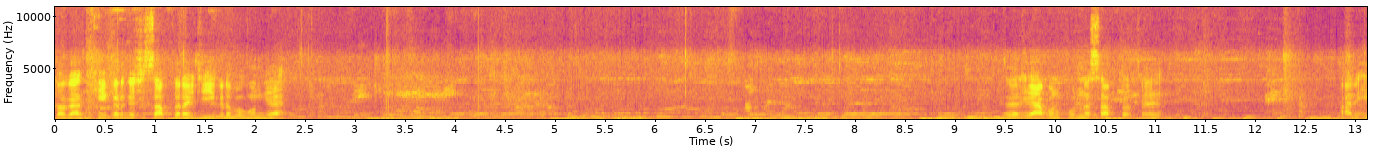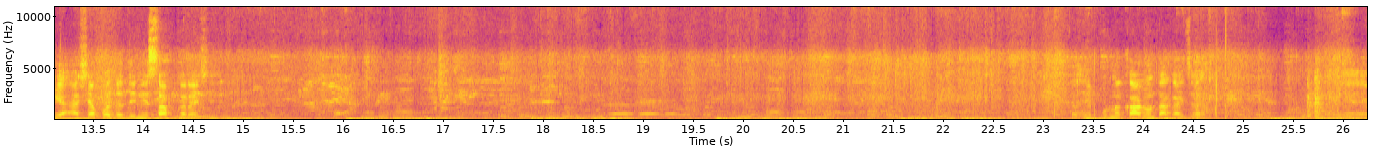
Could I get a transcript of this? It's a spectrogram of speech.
बघा खेकड कशी साफ करायची इकडे बघून घ्या. तर हे आपण पूर्ण साफ करतोय. आणि हे अशा पद्धतीने साफ करायचे. तर हे पूर्ण काढून टाकायचं. हे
